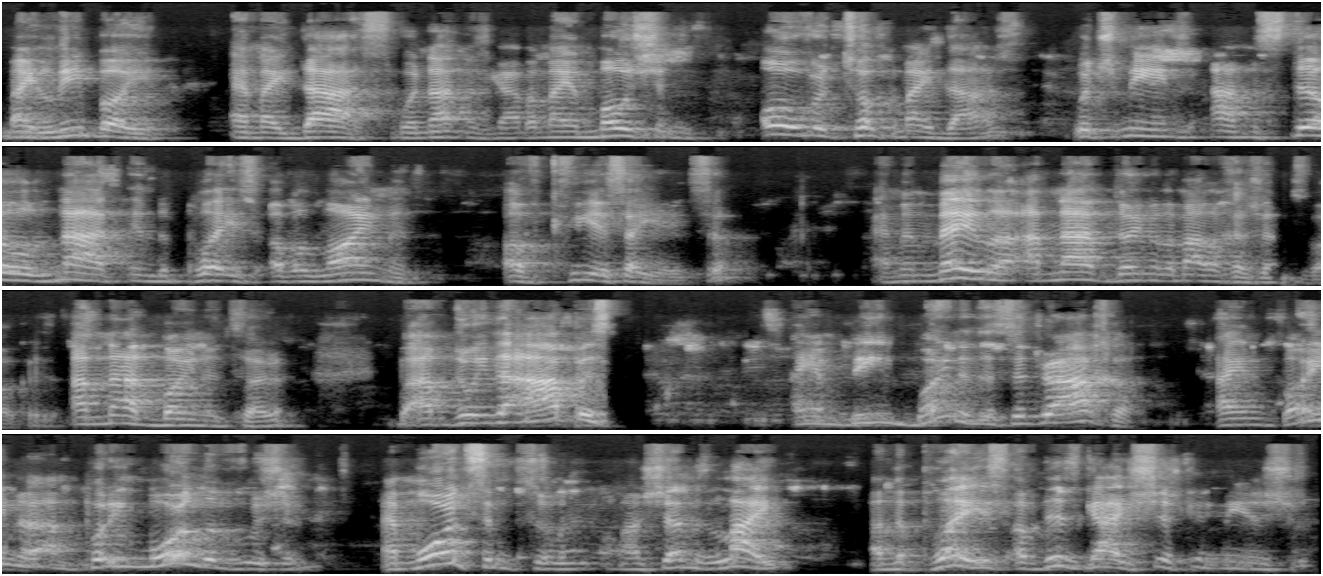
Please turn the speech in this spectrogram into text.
My liboy and my das were not misgaber. My emotions overtook my das, which means I'm still not in the place of alignment of kriyas hayetzer. I'm a mela. I'm not doing the malach Hashem's focus. I'm not boining Torah, but I'm doing the opposite. I am being boining the sidracha. I am going. To I'm putting more levushim and more tzimtzum on Hashem's light on the place of this guy shifting me and shoot.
